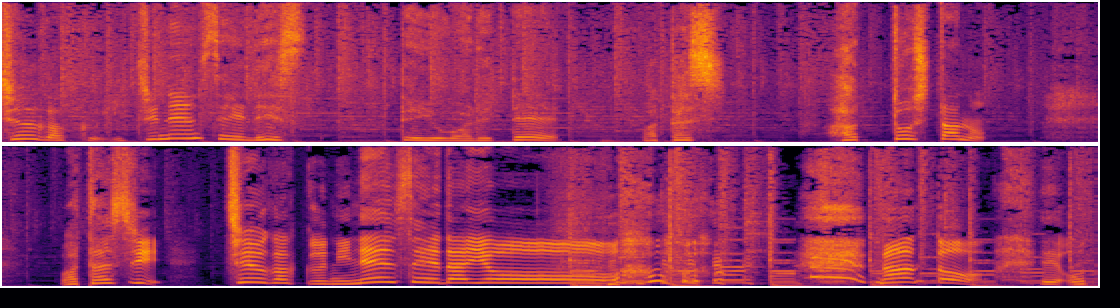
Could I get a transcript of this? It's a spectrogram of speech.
中学1年生です」って言われて私ハッとしたの。私中学2年生だよ。ー なんとえお便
